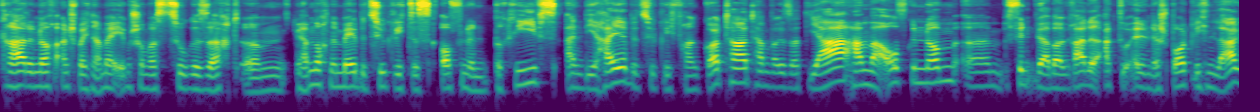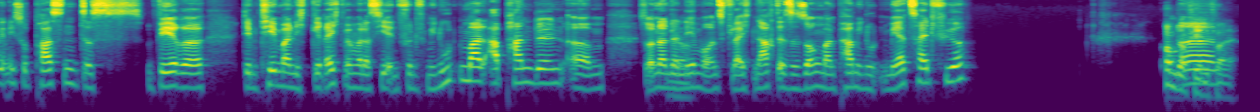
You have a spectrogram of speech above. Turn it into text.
gerade noch ansprechen, haben wir eben schon was zugesagt. Ähm, wir haben noch eine Mail bezüglich des offenen Briefs an die Haie bezüglich Frank Gotthard. Haben wir gesagt, ja, haben wir aufgenommen, ähm, finden wir aber gerade aktuell in der sportlichen Lage nicht so passend. Das wäre dem Thema nicht gerecht, wenn wir das hier in fünf Minuten mal abhandeln, ähm, sondern dann nehmen wir uns vielleicht nach der Saison mal ein paar Minuten mehr Zeit für. Kommt auf jeden ähm, Fall.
